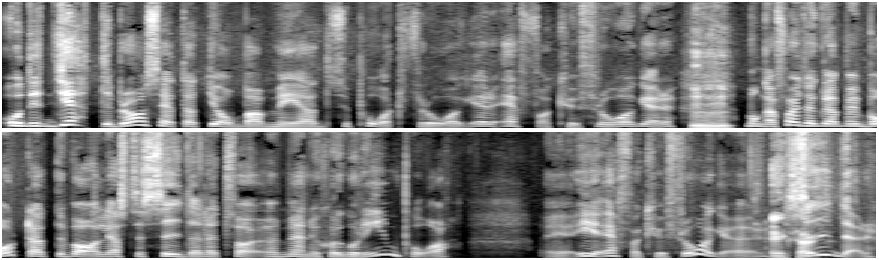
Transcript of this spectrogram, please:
Och det är ett jättebra sätt att jobba med supportfrågor, FAQ-frågor. Mm. Många företag glömmer bort att det vanligaste sidan ett för, människor går in på eh, är FAQ-frågor, sidor.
